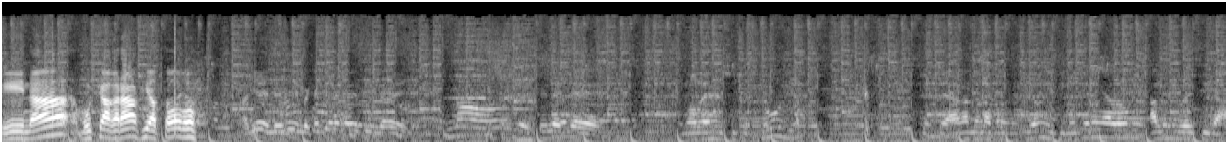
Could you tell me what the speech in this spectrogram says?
Y nada, muchas gracias a todos. Ayer, dime, ¿qué tiene que decirle a ellos? No, decirle que no dejen sus estudios, que se hagan de la profesión y si no quieren ir a la, uni- a la universidad,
